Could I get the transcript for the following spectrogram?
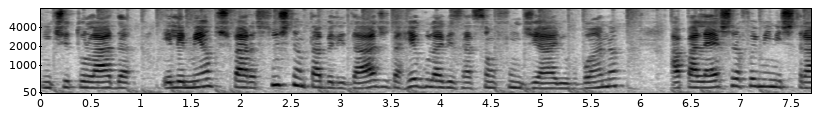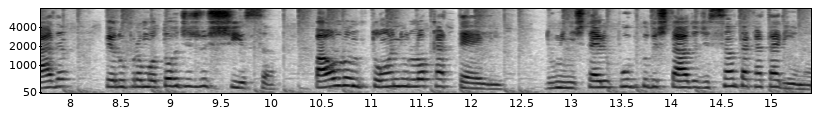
intitulada Elementos para a Sustentabilidade da Regularização Fundiária Urbana, a palestra foi ministrada pelo promotor de justiça Paulo Antônio Locatelli, do Ministério Público do Estado de Santa Catarina.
